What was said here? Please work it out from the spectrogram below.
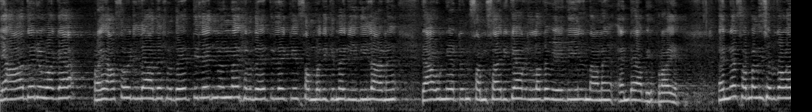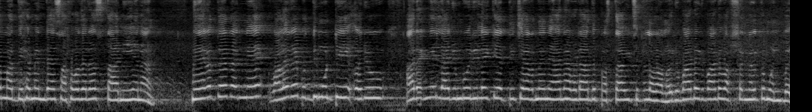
യാതൊരു വക പ്രയാസമില്ലാതെ ഹൃദയത്തിൽ നിന്ന് ഹൃദയത്തിലേക്ക് സംവദിക്കുന്ന രീതിയിലാണ് രാവുണ്ണേട്ടൻ സംസാരിക്കാറുള്ളത് വേദിയിൽ നിന്നാണ് എന്റെ അഭിപ്രായം. എന്നെ സംബന്ധിച്ചിടത്തോളം അദ്ദേഹം എന്റെ സഹോദര സ്ഥാനീയനാണ്. നേരത്തെ തന്നെ വളരെ ബുദ്ധിമുട്ടി ഒരു അരങ്ങിൽ അരുമ്പൂരിലേക്ക് എത്തിച്ചേർന്ന് ഞാൻ അവിടെ അത് പ്രസ്താവിച്ചിട്ടുള്ളതാണ്. ഒരുപാട് ഒരുപാട് വർഷങ്ങൾക്ക് മുൻപ്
